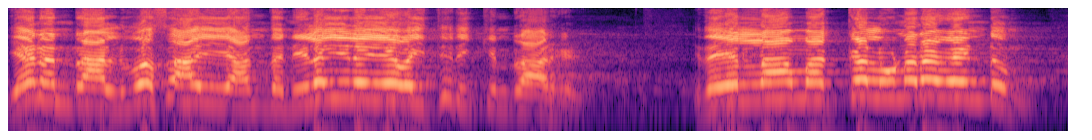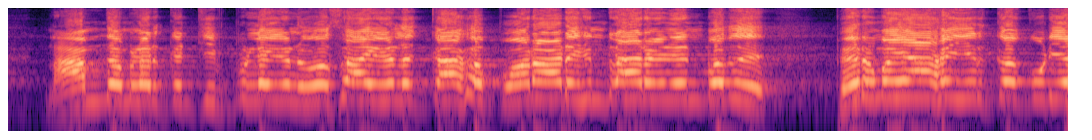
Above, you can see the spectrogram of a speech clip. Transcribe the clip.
ஏனென்றால் விவசாயி அந்த நிலையிலேயே வைத்திருக்கின்றார்கள். இதையெல்லாம் மக்கள் உணர வேண்டும். நாம் தமிழர் கட்சி பிள்ளைகள் விவசாயிகளுக்காக போராடுகின்றார்கள் என்பது பெருமையாக இருக்கக்கூடிய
